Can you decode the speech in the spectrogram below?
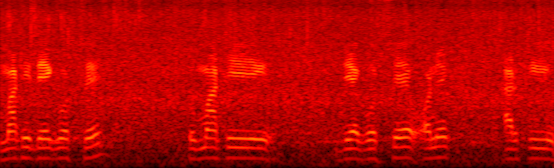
মাটি দিয়ে গড়ছে। তো মাটি দিয়ে গড়ছে অনেক আর কি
